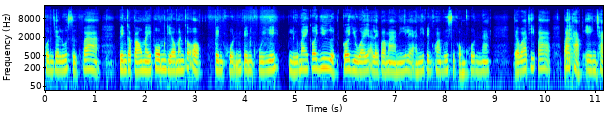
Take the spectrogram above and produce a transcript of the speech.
คนจะรู้สึกว่าเป็นกระเป๋าไหมพรมเดี๋ยวมันก็ออกเป็นขนเป็นขุย หรือไม่ก็ยืดก็ย้วยอะไรประมาณนี้แหละ อันนี้เป็นความรู้สึกของคนนะแต่ว่าที่ป้าป้าถักเองใช้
